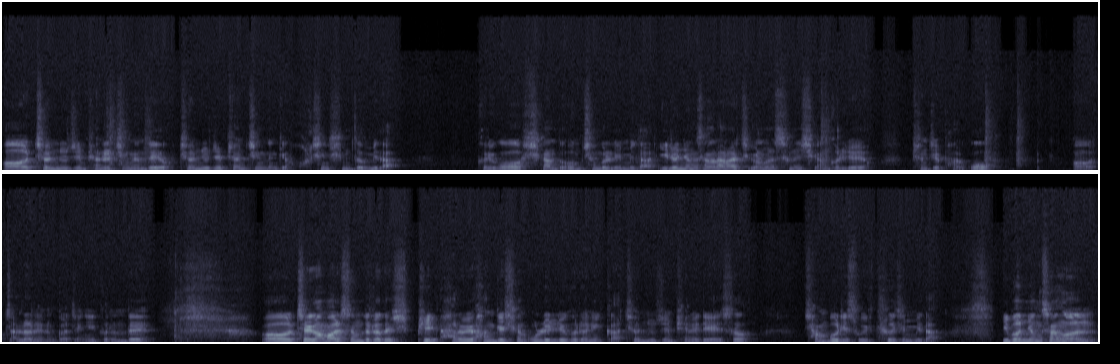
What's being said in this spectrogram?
어, 전유진 편을 찍는데요. 전유진 편 찍는 게 훨씬 힘듭니다. 그리고 시간도 엄청 걸립니다. 이런 영상을 하나 찍으면 서너 시간 걸려요. 편집하고 어, 잘라내는 과정이 그런데 어, 제가 말씀드렸다시피 하루에 한 개씩은 올리려 그러니까 전유진 편에 대해서 참 머릿속이 터집니다. 이번 영상은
